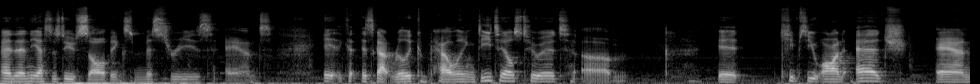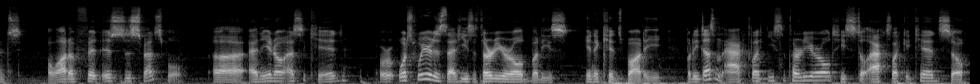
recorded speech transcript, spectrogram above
and then he has to do solving some mysteries, and it it's got really compelling details to it. Um, it keeps you on edge, and a lot of it is suspenseful. Uh, and you know, as a kid, or what's weird is that he's a 30 year old, but he's in a kid's body, but he doesn't act like he's a 30 year old. He still acts like a kid. So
